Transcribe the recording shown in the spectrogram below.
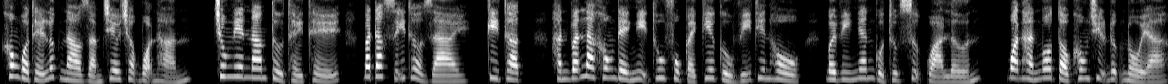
không có thế lực nào dám trêu chọc bọn hắn. Trung niên nam tử thấy thế, bất đắc dĩ thở dài. Kỳ thật, hắn vẫn là không đề nghị thu phục cái kia cửu vĩ thiên hồ, bởi vì nhân của thực sự quá lớn. Bọn hắn ngô tộc không chịu đựng nổi à?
